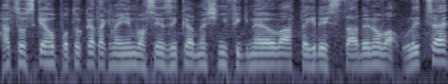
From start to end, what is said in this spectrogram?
Hacovského potoka, tak na něm vlastně vznikla dnešní Fignerova, tehdy Stadenova ulice.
